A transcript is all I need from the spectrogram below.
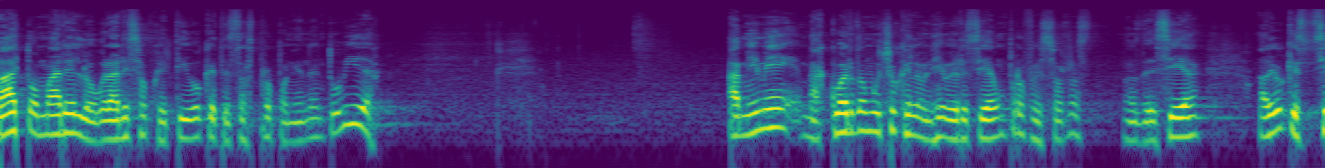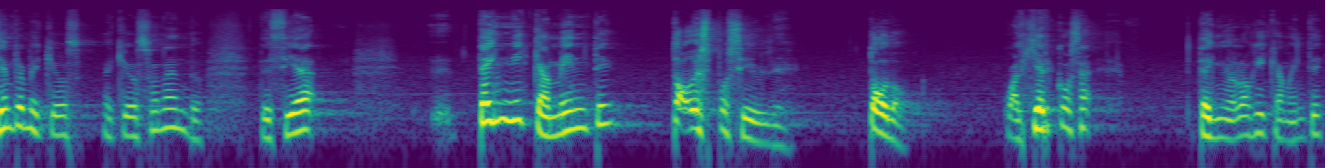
va a tomar el lograr ese objetivo que te estás proponiendo en tu vida. A mí me, acuerdo mucho que en la universidad un profesor nos, decía algo que siempre me quedó, me quedó sonando. Decía, técnicamente todo es posible, todo, cualquier cosa tecnológicamente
